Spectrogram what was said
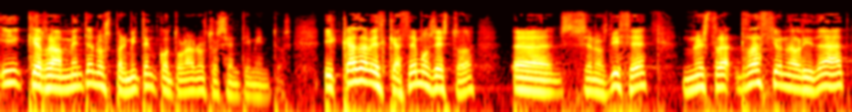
y que realmente nos permiten controlar nuestros sentimientos. Y cada vez que hacemos esto, eh, se nos dice, nuestra racionalidad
